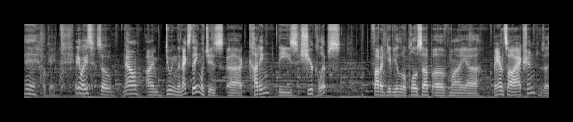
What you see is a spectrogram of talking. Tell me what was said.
Eh, okay. Anyways, so now I'm doing the next thing, which is uh, cutting these shear clips. Thought I'd give you a little close up of my uh, bandsaw action. It was a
